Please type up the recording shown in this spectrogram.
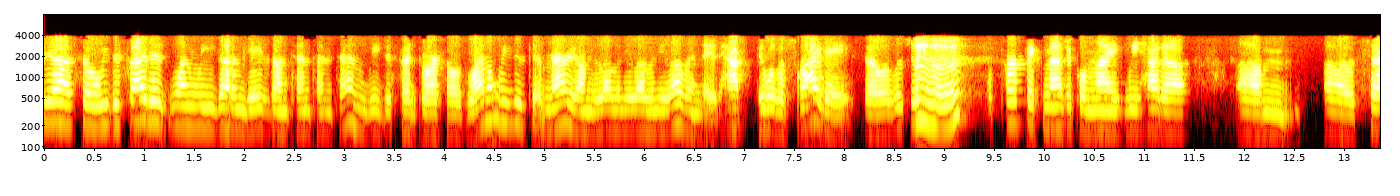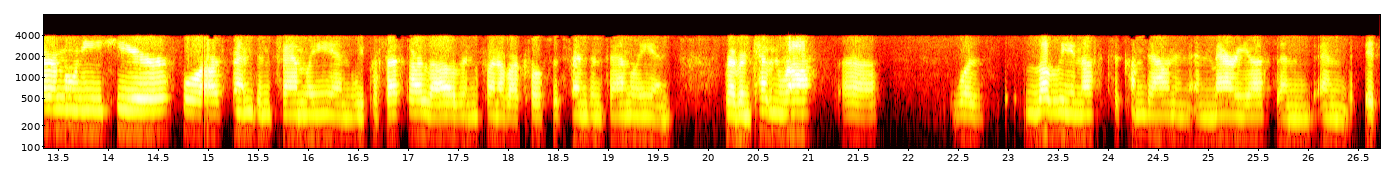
yeah, so we decided when we got engaged on ten ten ten, we just said to ourselves, why don't we just get married on eleven eleven eleven? It hap- it was a Friday, so it was just uh-huh. a perfect magical night. We had a um a ceremony here for our friends and family, and we professed our love in front of our closest friends and family. And Reverend Kevin Ross uh, was lovely enough to come down and, and marry us, and and it's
